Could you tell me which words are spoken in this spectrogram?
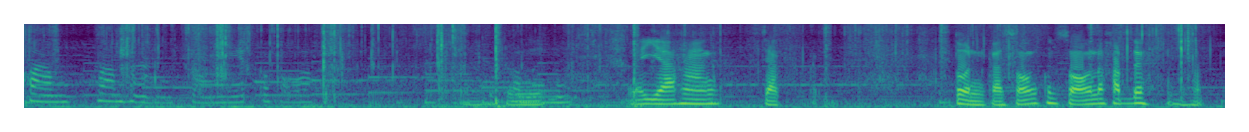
ความความห่างสองเมตรก็พอตรงนี้ระยะห่างจากต้นกับสองคูณสองนะครับเด้อนี่ครับ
